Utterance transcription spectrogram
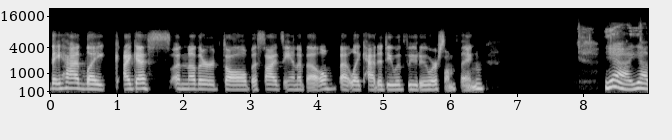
they had like I guess another doll besides Annabelle that like had to do with voodoo or something. Yeah, yeah,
